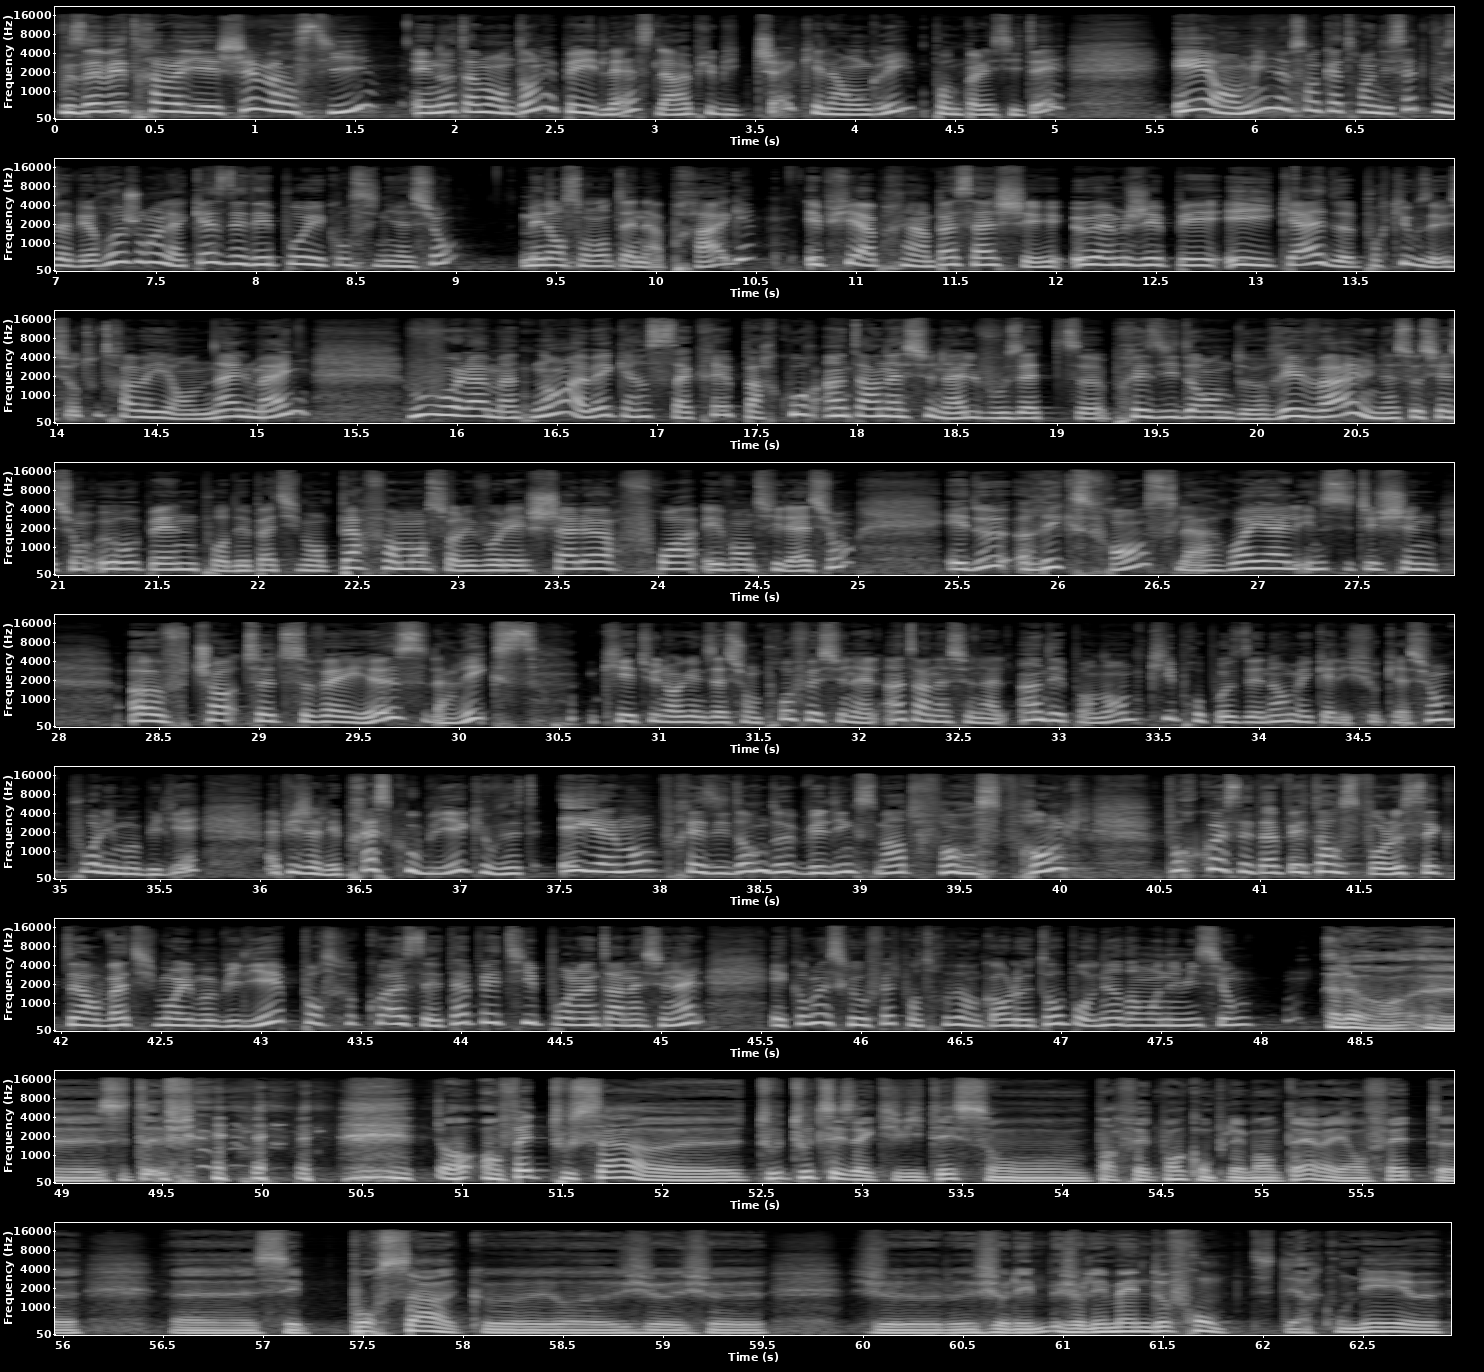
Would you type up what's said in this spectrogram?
Vous avez travaillé chez Vinci, et notamment dans les pays de l'Est, la République tchèque et la Hongrie, pour ne pas les citer. Et en 1997, vous avez rejoint la Caisse des dépôts et consignations mais dans son antenne à Prague. Et puis après un passage chez EMGP et ICAD, pour qui vous avez surtout travaillé en Allemagne, vous voilà maintenant avec un sacré parcours international. Vous êtes président de REVA, une association européenne pour des bâtiments performants sur les volets chaleur, froid et ventilation, et de RIX France, la Royal Institution of Chartered Surveyors, la RIX, qui est une organisation professionnelle internationale indépendante qui propose des normes et qualifications pour l'immobilier. Et puis j'allais presque oublier que vous êtes également président de Building Smart France. Franck, pourquoi cette appétence pour le secteur bâtiment immobilier? Pourquoi cet appétit pour l'international? Et comment est-ce que vous faites pour trouver encore le temps pour venir dans mon émission? Alors, euh, en, en, fait, tout ça, euh, toutes ces activités sont parfaitement complémentaires et en fait, euh, euh c'est pour ça que euh, je, je, je, je, les, je les mène de front. C'est-à-dire qu'on est. Euh,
